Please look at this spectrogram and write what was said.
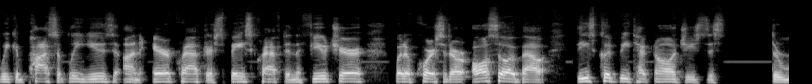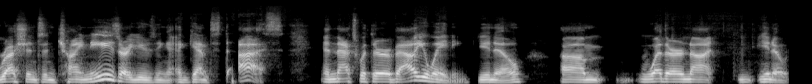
we could possibly use on aircraft or spacecraft in the future. But of course, it are also about these could be technologies this, the Russians and Chinese are using against us. And that's what they're evaluating, you know, um, whether or not, you know,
